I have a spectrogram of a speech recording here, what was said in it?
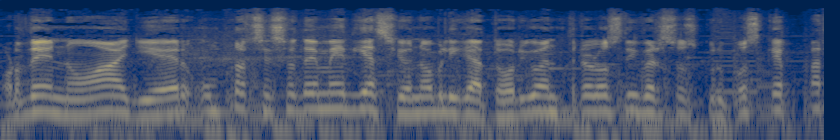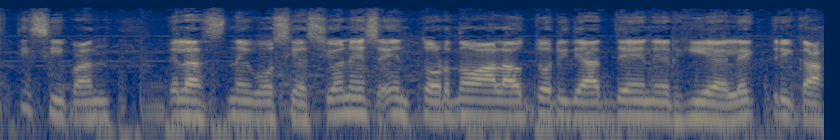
ordenó ayer un proceso de mediación obligatorio entre los diversos grupos que participan de las negociaciones en torno a la Autoridad de Energía Eléctrica.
